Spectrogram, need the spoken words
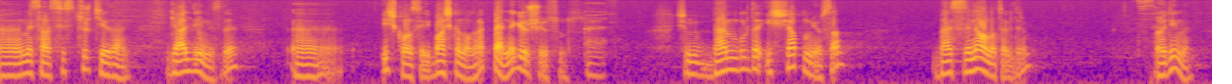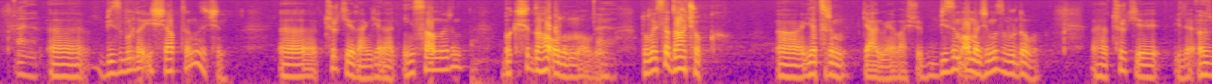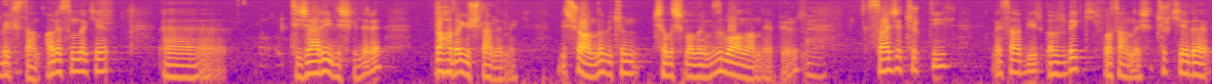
E, mesela siz Türkiye'den geldiğinizde e, İş Konseyi Başkanı olarak benle görüşüyorsunuz. Evet. Şimdi ben burada iş yapmıyorsam ben size ne anlatabilirim? Sen- Öyle değil mi? Aynen. Ee, biz burada iş yaptığımız için e, Türkiye'den gelen insanların bakışı daha olumlu oluyor. Evet. Dolayısıyla daha çok e, yatırım gelmeye başlıyor. Bizim amacımız burada bu. e, Türkiye ile Özbekistan arasındaki e, ticari ilişkileri daha da güçlendirmek. Biz şu anda bütün çalışmalarımızı bu anlamda yapıyoruz. Evet. Sadece Türk değil, mesela bir Özbek vatandaşı Türkiye'de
